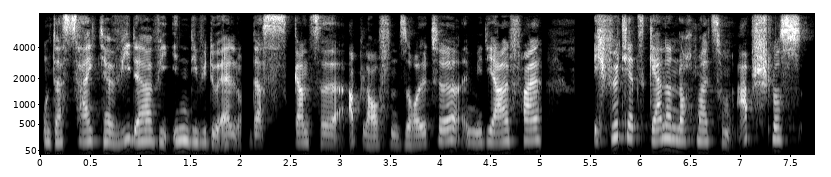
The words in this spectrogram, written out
und das zeigt ja wieder, wie individuell das Ganze ablaufen sollte im Idealfall. Ich würde jetzt gerne noch mal zum Abschluss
